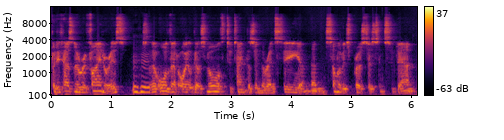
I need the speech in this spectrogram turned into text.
but it has no refineries. Mm-hmm. So that all that oil goes north to tankers in the Red Sea, and then some of it's processed in Sudan,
